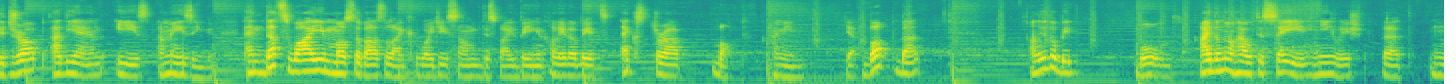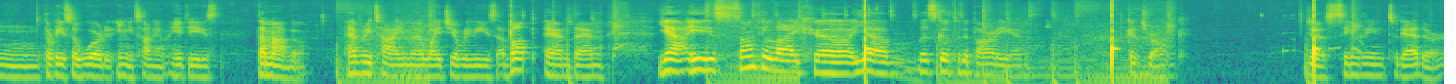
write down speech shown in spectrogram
the drop at the end is amazing. And that's why most of us like YG song despite being a little bit extra bop. I mean, yeah, bop, but a little bit bold. I don't know how to say it in English, but mm, there is a word in Italian, it is tamago. Every time uh, YG release a bop and then, yeah, it's something like, uh, yeah, let's go to the party and get drunk. Just singing together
